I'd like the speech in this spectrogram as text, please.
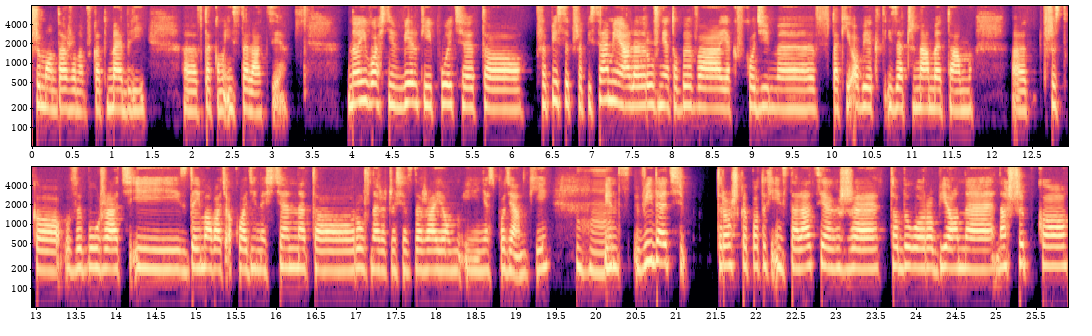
przy montażu na przykład mebli e, w taką instalację. No i właśnie w wielkiej płycie to przepisy przepisami, ale różnie to bywa, jak wchodzimy w taki obiekt i zaczynamy tam e, wszystko wyburzać i zdejmować okładziny ścienne, to różne rzeczy się zdarzają i niespodzianki. Mhm. Więc widać troszkę po tych instalacjach, że to było robione na szybko,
